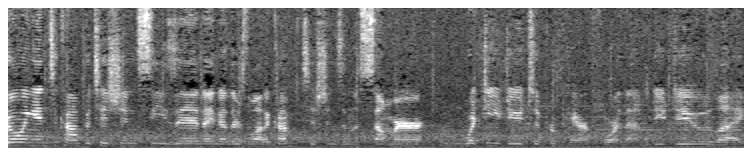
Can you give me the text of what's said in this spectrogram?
going into competition season, I know there's a lot of competitions in the summer. What do you do to prepare for them? Do you do like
